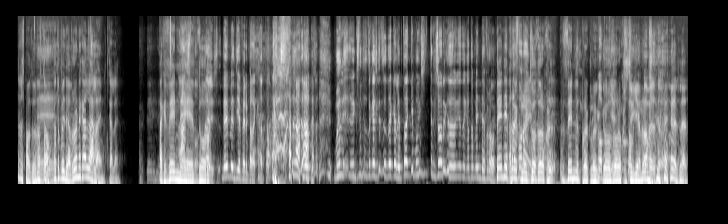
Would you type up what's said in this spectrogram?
Τέλος πάντων, αυτό. Ε, 150 ευρώ είναι καλά. Καλά είναι. Καλά είναι. Εντάξει, δεν είναι Άστο, δώρο. εντάξει, Δεν με ενδιαφέρει παρακάτω. Μου λέει ξέρετε το κάνεις και σε 10 λεπτά και μου έχεις 3 ώρες για τα 150 ευρώ. Δεν είναι Αναφορά προεκλογικό είναι. δώρο, χρ- δεν είναι προεκλογικό Κόπηκε, δώρο κόπηκε, Χριστουγεννών. πάμε στο θέμα.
